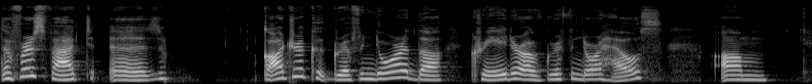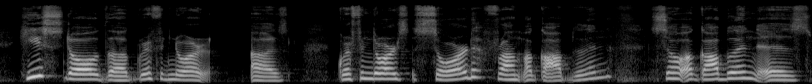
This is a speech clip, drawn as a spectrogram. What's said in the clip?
The first fact is Godric Gryffindor, the creator of Gryffindor House, um, he stole the Gryffindor uh, Gryffindor's sword from a goblin. So a goblin is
